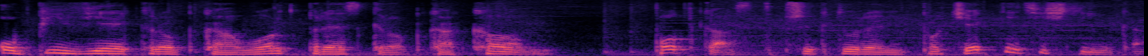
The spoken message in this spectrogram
opiwie.wordpress.com Podcast, przy którym pocieknie Ci ślinka.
